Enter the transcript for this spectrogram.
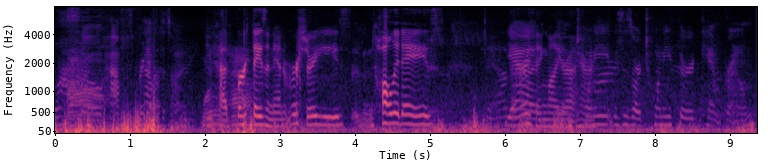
Wow. So half, pretty half the time. You've had half. birthdays and anniversaries and holidays. Everything while you're and out here. This is our 23rd campground.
